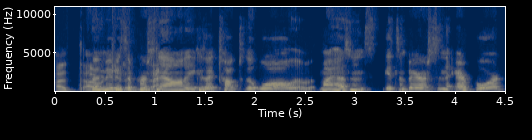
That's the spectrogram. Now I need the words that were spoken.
I, I but maybe it's a personality because I talk to the wall. My husband gets embarrassed in the airport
